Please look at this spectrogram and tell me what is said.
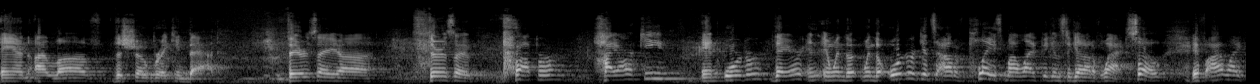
and I love the show Breaking Bad. There's a, uh, there's a proper hierarchy and order there and, and, when, the, when the order gets out of place my life begins to get out of whack. So if i like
